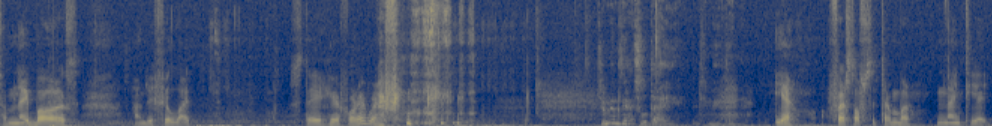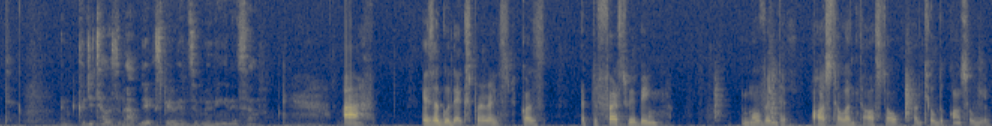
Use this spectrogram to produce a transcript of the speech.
some neighbors, and we feel like stay here forever, I think. Do you remember the actual day that you moved in? Yeah, 1st of September 98. And could you tell us about the experience of moving in itself? Ah, it's a good experience because at the first we've been moving the hostel and hostel until the council give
